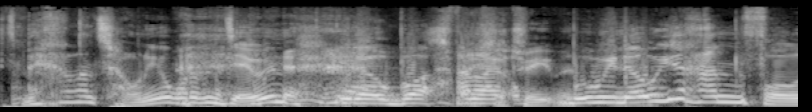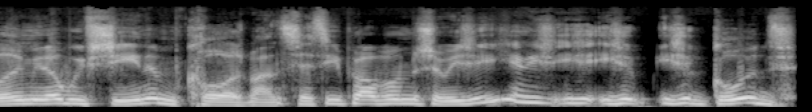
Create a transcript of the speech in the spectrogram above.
It's Michail Antonio. What are we doing? You know, but and like, well, we know he's a handful, and we know we've seen him cause Man City problems. So he's he's he's a, he's a good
